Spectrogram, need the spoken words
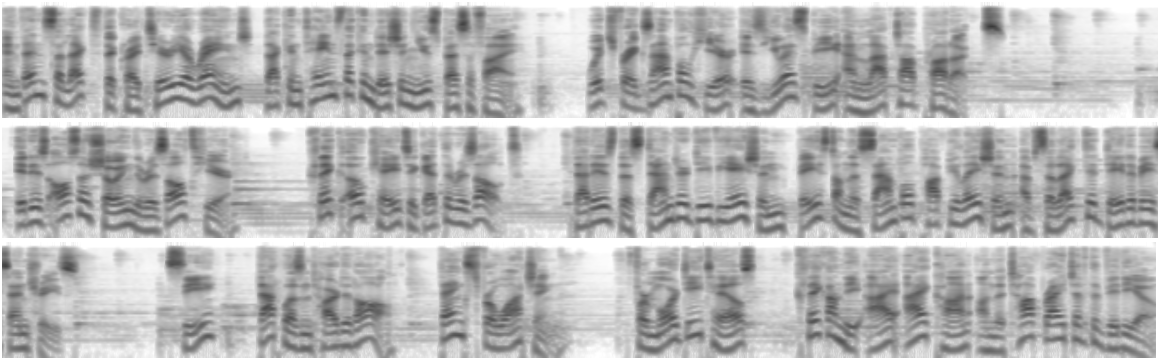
and then select the criteria range that contains the condition you specify, which for example here is USB and laptop products. It is also showing the result here. Click OK to get the result. That is the standard deviation based on the sample population of selected database entries. See? That wasn't hard at all. Thanks for watching. For more details, click on the eye icon on the top right of the video.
